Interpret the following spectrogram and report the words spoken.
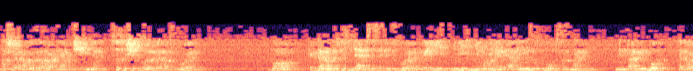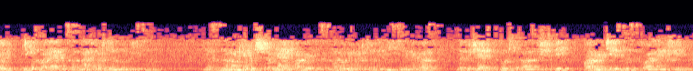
наше образование, обучение, все существует в этом слое. Но когда мы отождествляемся с этим слоем, это и есть невидение майя, это один из углов сознания, ментальный блок, который не позволяет осознать врожденную истину. И осознавание высшего Я и прорыв к врожденной истины как раз заключается в том, чтобы осуществить прорыв через концептуальное мышление.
